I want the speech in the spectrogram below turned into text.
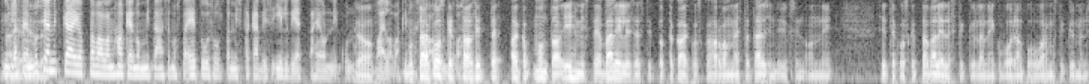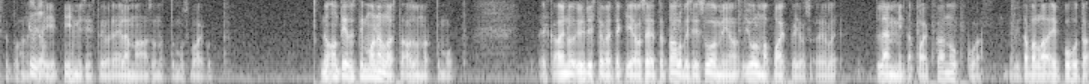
Kyllä semmoisia, mitkä ei ole tavallaan hakenut mitään semmoista etuisuutta, mistä kävisi ilvi, että he on niin kuin vailla Mutta tämä koskettaa sitten aika montaa ihmistä ja välillisesti totta kai, koska harva meistä täysin yksin on, niin sitten se koskettaa välillisesti kyllä, niin kuin voidaan puhua varmasti kymmenistä tuhannista kyllä. ihmisistä, joiden elämään asunnottomuus vaikuttaa. No on tietysti monenlaista asunnottomuutta. Ehkä ainoa yhdistävä tekijä on se, että talvisi Suomi on julma paikka, jos ei ole lämmintä paikkaa nukkua. Eli tavallaan ei puhuta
